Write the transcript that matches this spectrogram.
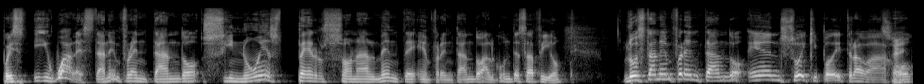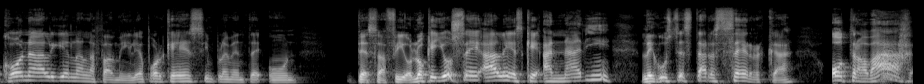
pues igual están enfrentando, si no es personalmente enfrentando algún desafío, lo están enfrentando en su equipo de trabajo, Sí. con alguien en la familia, porque es simplemente un desafío. Lo que yo sé, Ale, es que a nadie le gusta estar cerca o, trabaja,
